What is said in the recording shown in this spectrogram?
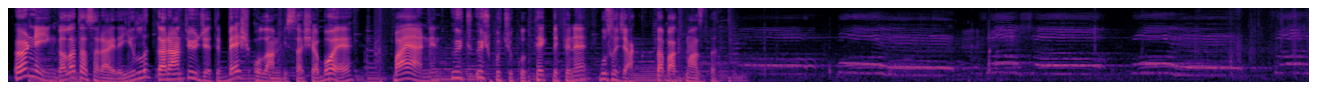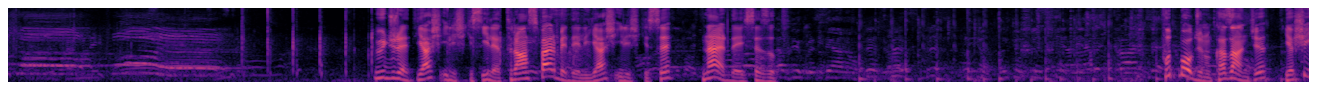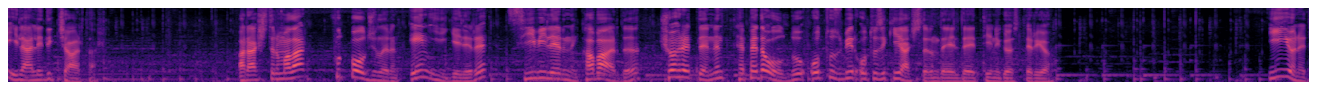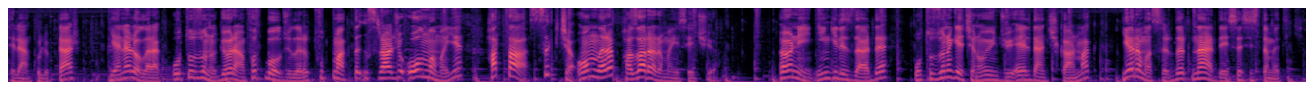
Örneğin Galatasaray'da yıllık garanti ücreti 5 olan bir Sasha Boye, Bayern'in 3-3,5'luk teklifine bu sıcaklıkta bakmazdı. Ücret yaş ilişkisi ile transfer bedeli yaş ilişkisi neredeyse zıt. Futbolcunun kazancı yaşı ilerledikçe artar. Araştırmalar futbolcuların en iyi geliri CV'lerinin kabardığı, şöhretlerinin tepede olduğu 31-32 yaşlarında elde ettiğini gösteriyor. İyi yönetilen kulüpler genel olarak 30'unu gören futbolcuları tutmakta ısrarcı olmamayı, hatta sıkça onlara pazar aramayı seçiyor. Örneğin İngilizlerde 30'unu geçen oyuncuyu elden çıkarmak yarım asırdır neredeyse sistematik.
